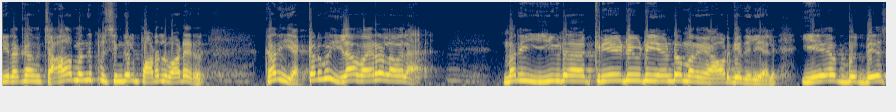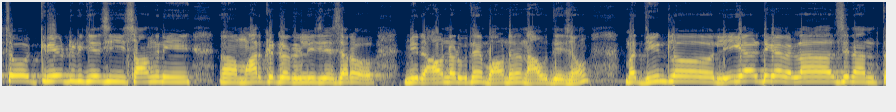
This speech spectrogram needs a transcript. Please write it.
ఈ రకంగా చాలామంది ఇప్పుడు సింగర్లు పాటలు పాడారు. కానీ ఎక్కడ కూడా ఇలా వైరల్ అవ్వలే. మరి ఈవిడ క్రియేటివిటీ ఏంటో మరి ఆవిడకే తెలియాలి. ఏ బేస్తో క్రియేటివిటీ చేసి ఈ సాంగ్ని మార్కెట్లో రిలీజ్ చేశారో మీరు ఆవిడని అడిగితే బాగుంటుందని నా ఉద్దేశం. మరి దీంట్లో లీగాలిటీగా వెళ్ళాల్సినంత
